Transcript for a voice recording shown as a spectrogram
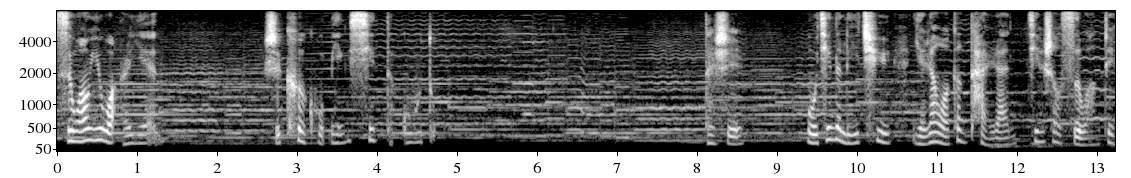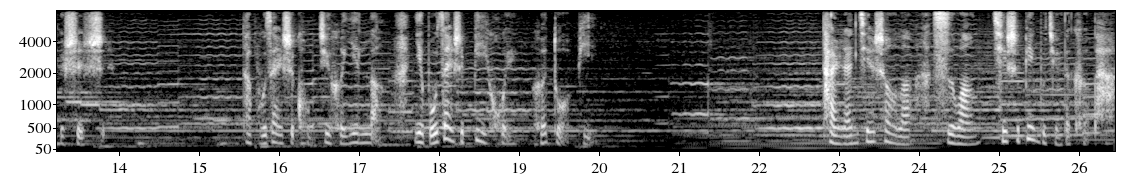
死亡于我而言，是刻骨铭心的孤独。但是，母亲的离去也让我更坦然接受死亡这个事实。它不再是恐惧和阴冷，也不再是避讳。和躲避，坦然接受了死亡，其实并不觉得可怕。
